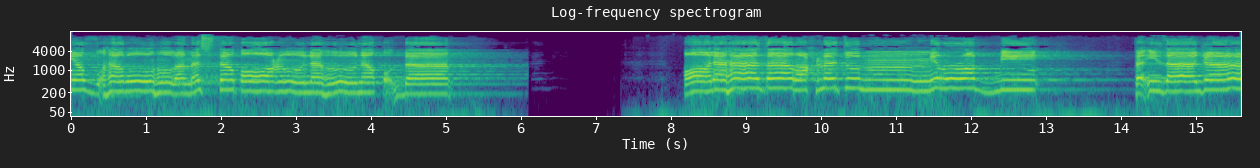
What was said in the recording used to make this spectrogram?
يظهروه وما استطاعوا له نقبا. قال هذا رحمة من ربي. فإذا جاء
